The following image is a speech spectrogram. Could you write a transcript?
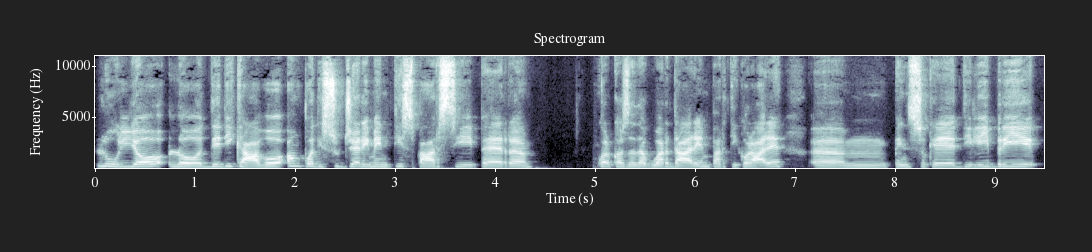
luglio lo dedicavo a un po' di suggerimenti sparsi per qualcosa da guardare in particolare. Um, penso che di libri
